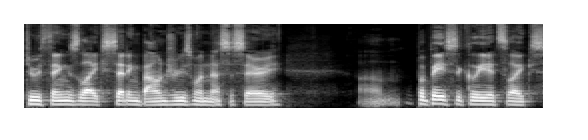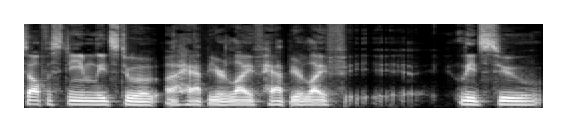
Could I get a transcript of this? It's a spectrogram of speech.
through things like setting boundaries when necessary. Um, but basically, it's like self esteem leads to a, a, happier life. Happier life leads to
